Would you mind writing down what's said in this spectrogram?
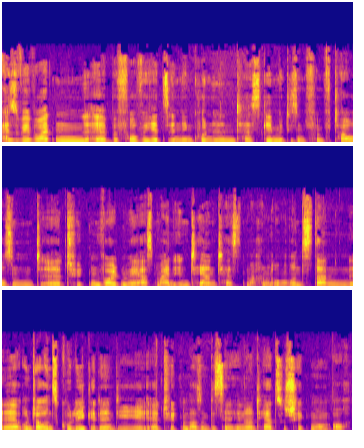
Also wir wollten, äh, bevor wir jetzt in den Kundentest gehen mit diesen 5000 äh, Tüten, wollten wir erstmal einen internen Test machen, um uns dann äh, unter uns Kolleginnen die äh, Tüten mal so ein bisschen hin und her zu schicken, um auch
